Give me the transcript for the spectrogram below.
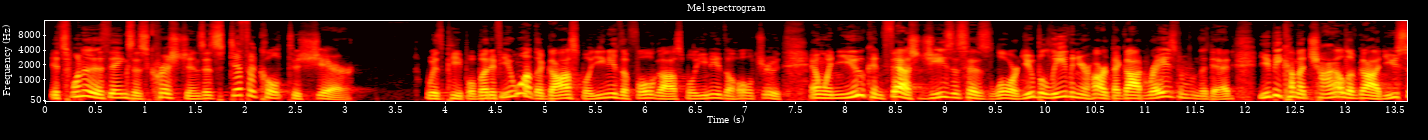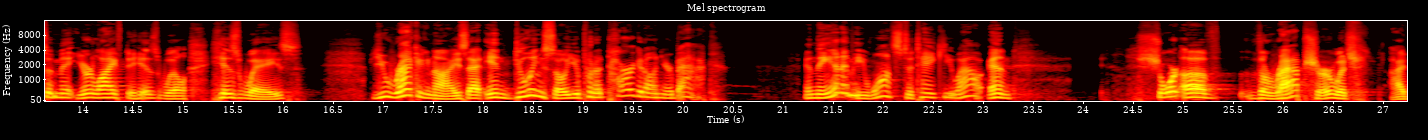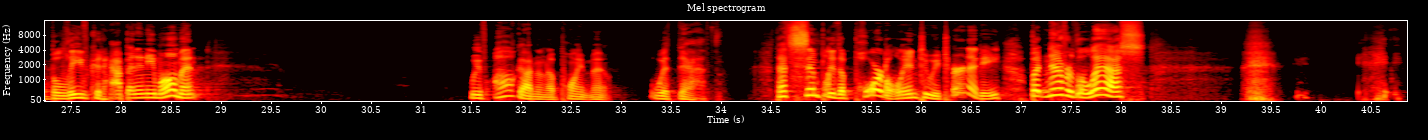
It's one of the things as Christians, it's difficult to share with people. But if you want the gospel, you need the full gospel, you need the whole truth. And when you confess Jesus as Lord, you believe in your heart that God raised him from the dead, you become a child of God, you submit your life to his will, his ways, you recognize that in doing so, you put a target on your back. And the enemy wants to take you out. And short of the rapture, which I believe could happen any moment, we've all got an appointment with death. That's simply the portal into eternity, but nevertheless,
